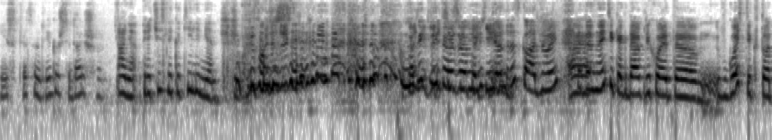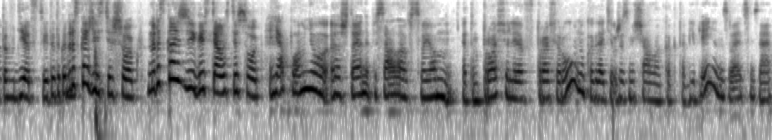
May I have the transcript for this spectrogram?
и, соответственно, двигаешься дальше.Аня, перечисли, какие элементы ты. Ну, какие ты уже умеешь делать, рассказывай. А. Это, знаете, когда приходит э, в гости кто-то в детстве, ты такой, ну расскажи стишок, ну расскажи гостям стишок. Я помню, э, что я написала в своем этом профиле в профи.ру, ну, когда я размещала как-то объявление, называется, не знаю,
